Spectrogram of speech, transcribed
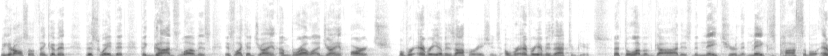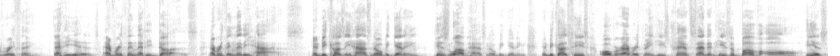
We could also think of it this way that, that God's love is, is like a giant umbrella, a giant arch over every of his operations, over every of his attributes. That the love of God is the nature that makes possible everything that he is, everything that he does, everything that he has. And because he has no beginning, his love has no beginning. And because he's over everything, he's transcendent, he's above all. He is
